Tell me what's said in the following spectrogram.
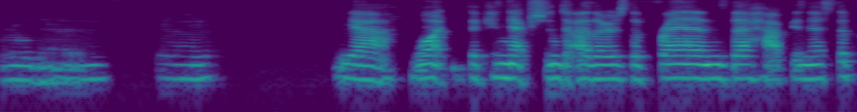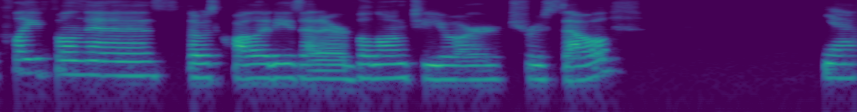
world as. Uh, yeah, want the connection to others, the friends, the happiness, the playfulness, those qualities that are belong to your true self. Yes.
